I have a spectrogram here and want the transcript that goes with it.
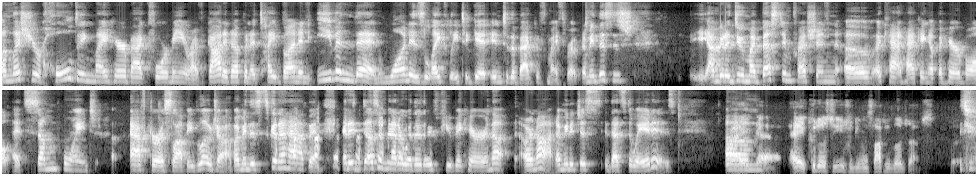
Unless you're holding my hair back for me or I've got it up in a tight bun. And even then, one is likely to get into the back of my throat. I mean, this is, I'm going to do my best impression of a cat hacking up a hairball at some point after a sloppy blowjob. I mean, this is going to happen. and it doesn't matter whether there's pubic hair or not, or not. I mean, it just, that's the way it is. Right, Um, yeah. Hey, kudos to you for giving sloppy blowjobs.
